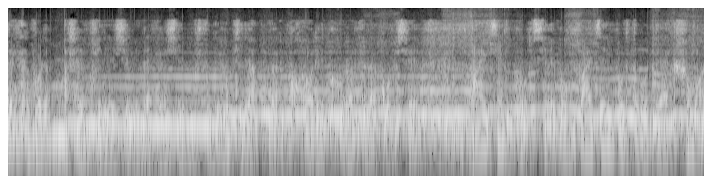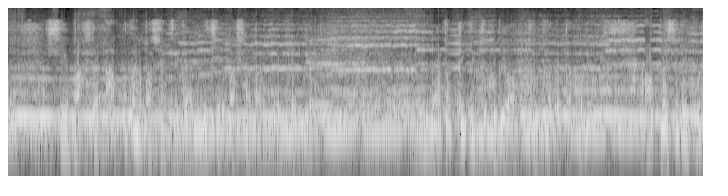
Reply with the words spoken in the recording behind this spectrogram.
দেখার পরে বাসায় ফিরে এসে দেখেন সেই মৃতদেহটি আপনার ঘরে ঘোরাফেরা করছে পাইচারি করছে এবং পাইচারি করতে করতে এক সময় সে বাসা আপনার বাসাটি তার নিচের বাসা বানিয়ে তাহলে আপনার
